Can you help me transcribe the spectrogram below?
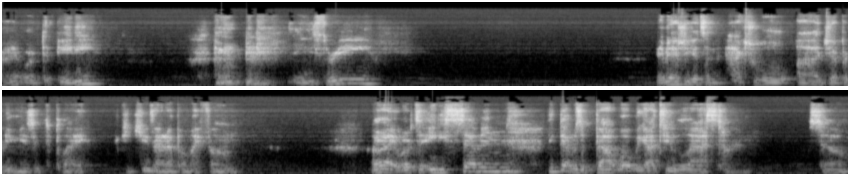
right, we're up to 80, 83. Maybe I should get some actual uh, Jeopardy music to play. I can cue that up on my phone. All right, we're up to 87. I think that was about what we got to last time. So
